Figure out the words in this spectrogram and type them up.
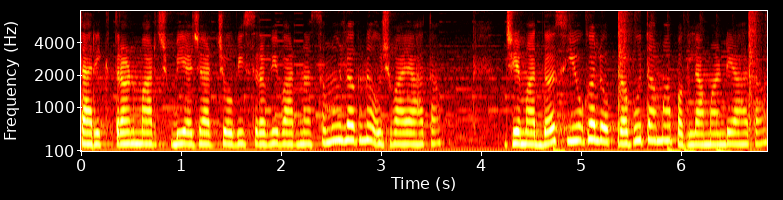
તારીખ ત્રણ માર્ચ બે હજાર ચોવીસ રવિવારના સમૂહ ઉજવાયા હતા, જેમાં દસ યુગલો પ્રભુતામાં પગલાં માંડ્યા હતા.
